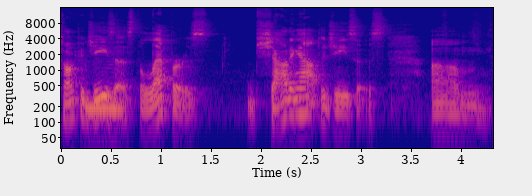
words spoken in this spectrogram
talk to jesus. The lepers shouting out to jesus. Um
